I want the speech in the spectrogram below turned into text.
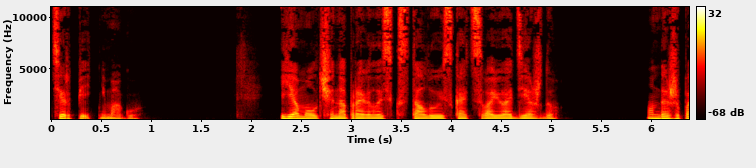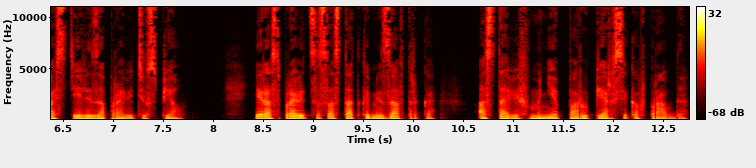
Терпеть не могу. Я молча направилась к столу искать свою одежду. Он даже постели заправить успел. И расправиться с остатками завтрака, оставив мне пару персиков, правда.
